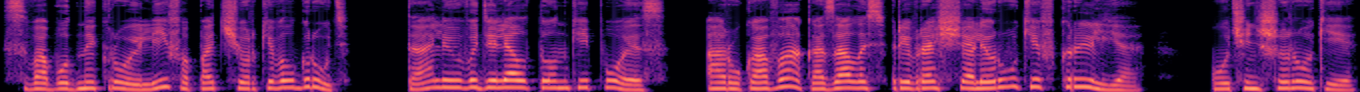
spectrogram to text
Свободный крой лифа подчеркивал грудь, талию выделял тонкий пояс, а рукава, казалось, превращали руки в крылья. Очень широкие,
